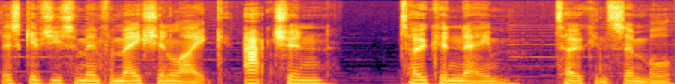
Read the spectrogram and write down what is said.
This gives you some information like action, token name, token symbol,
